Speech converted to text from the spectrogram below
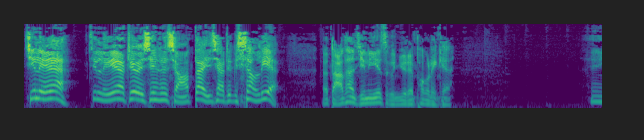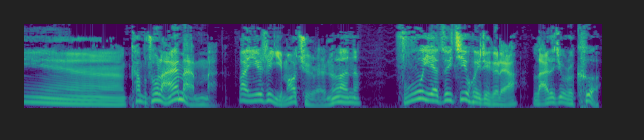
经理，经理，这位先生想要戴一下这个项链。那大堂经理也是个女的，跑过来看。哎呀，看不出来买不买，万一是以貌取人了呢？服务业最忌讳这个了呀，来的就是客，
